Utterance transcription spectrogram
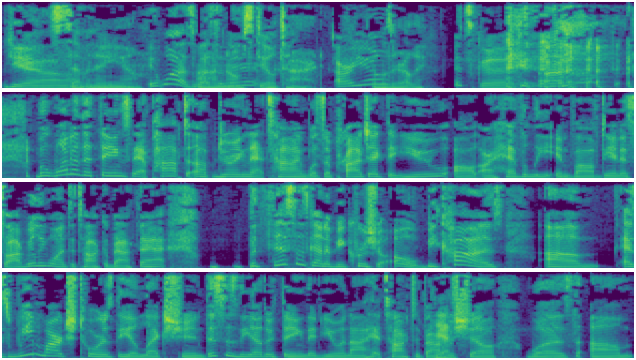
yeah. 7 a.m. It was, I wasn't know, it? I'm still tired. Are you? It was early. It's good. Uh, but one of the things that popped up during that time was a project that you all are heavily involved in. And so I really wanted to talk about that. But this is going to be crucial. Oh, because, um, as we march towards the election, this is the other thing that you and I had talked about, Yes. Richelle, was, um,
